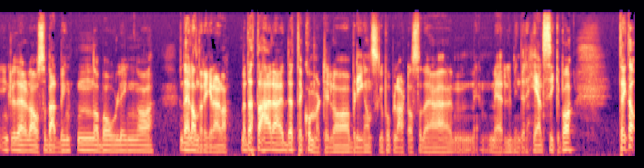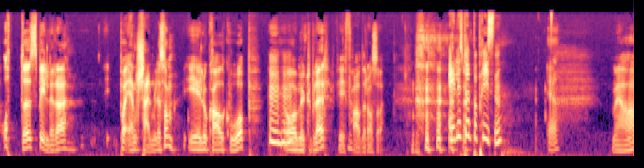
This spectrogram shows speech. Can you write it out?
inkluderer da også badminton og bowling og en del andre greier. da. Men dette her er, dette kommer til å bli ganske populært, altså. Det er jeg mer eller mindre helt sikker på. Tenk deg åtte spillere på én skjerm, liksom, i lokal coop og multiplayer. Fy fader, altså. Jeg er litt spent på prisen. Ja. Men ja,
